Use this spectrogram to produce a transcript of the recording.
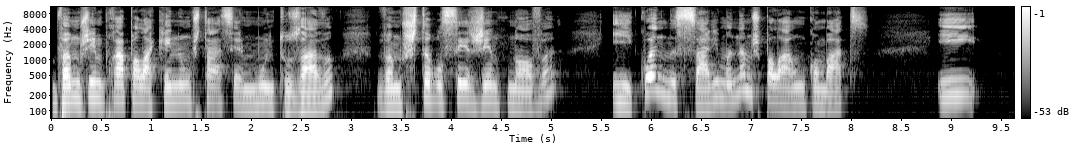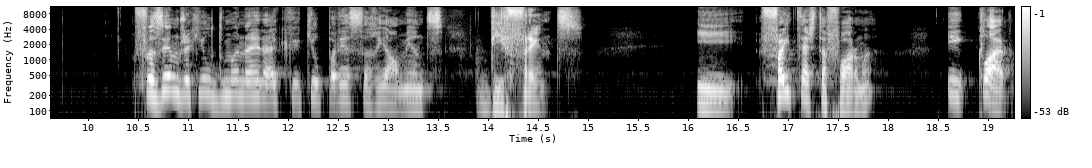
Vamos empurrar para lá quem não está a ser muito usado, vamos estabelecer gente nova e, quando necessário, mandamos para lá um combate e fazemos aquilo de maneira a que aquilo pareça realmente diferente. E feito desta forma, e claro,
